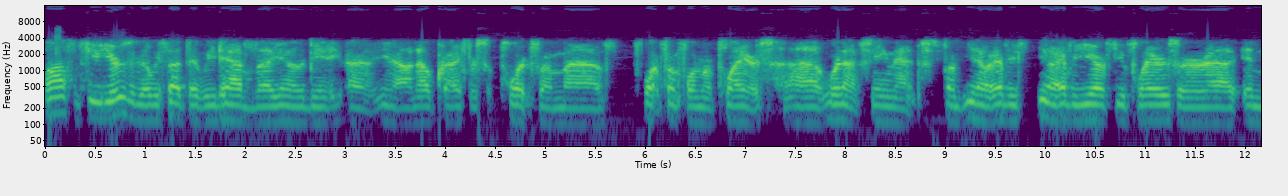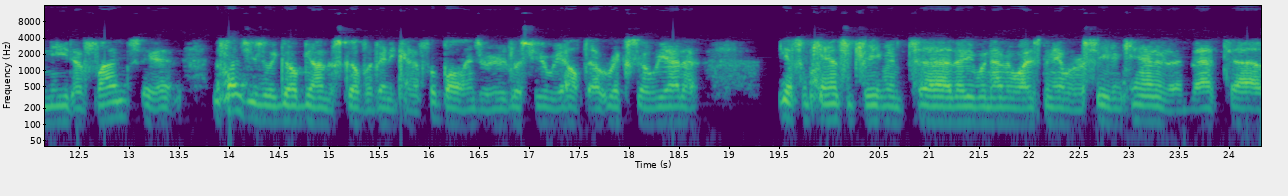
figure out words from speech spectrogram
off a few years ago, we thought that we'd have, uh, you know, be, uh, you know, an outcry for support from uh, for, from former players. Uh, we're not seeing that from, you know, every, you know, every year a few players are uh, in need of funds. The funds usually go beyond the scope of any kind of football injury. This year we helped out Rick, so we had a get some cancer treatment uh, that he wouldn't otherwise been able to receive in Canada. That uh,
